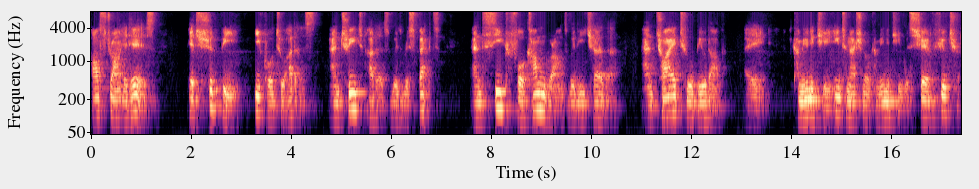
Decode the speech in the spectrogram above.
how strong it is, it should be equal to others and treat others with respect and seek for common ground with each other and try to build up a community, international community with shared future.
